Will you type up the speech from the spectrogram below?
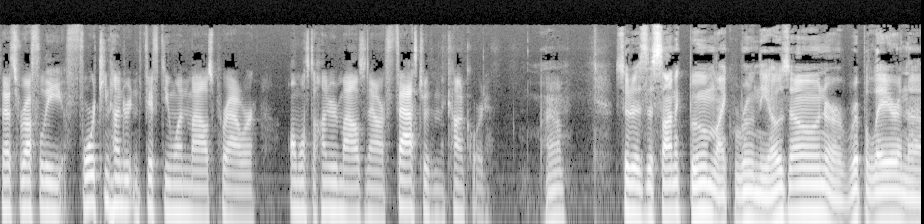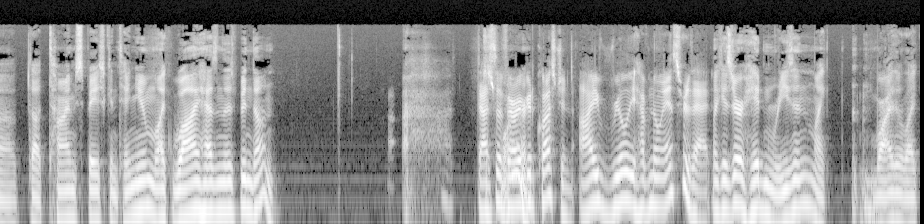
that's roughly 1,451 miles per hour, almost 100 miles an hour faster than the Concorde. Wow. So does the sonic boom like ruin the ozone or rip a layer in the, the time space continuum? Like, why hasn't this been done? That's Just a very good question. I really have no answer to that. Like, is there a hidden reason? Like, why they're like,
